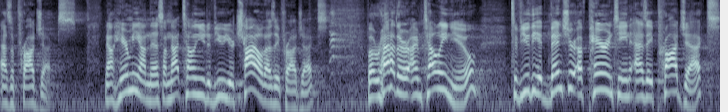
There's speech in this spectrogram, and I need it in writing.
as a project. Now hear me on this. I'm not telling you to view your child as a project but rather I'm telling you to view the adventure of parenting as a project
